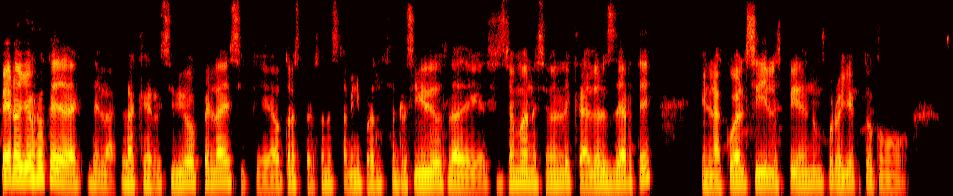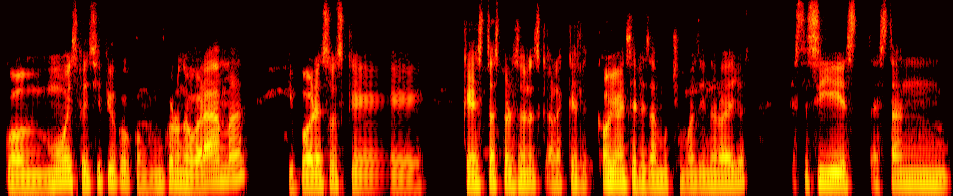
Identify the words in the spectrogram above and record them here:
Pero yo creo que de la, la, que recibió Peláez y que otras personas también importantes han recibido es la del Sistema Nacional de Creadores de Arte, en la cual sí les piden un proyecto como con muy específico, con un cronograma, y por eso es que, que estas personas a las que obviamente les da mucho más dinero a ellos, este, sí están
